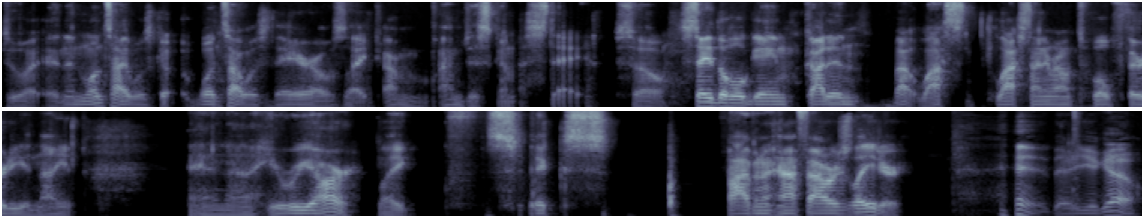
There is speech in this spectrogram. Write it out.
Do I? And then once I was once I was there, I was like, I'm I'm just gonna stay. So stayed the whole game. Got in about last last night around twelve thirty at night, and uh, here we are, like six five and a half hours later. there you go.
